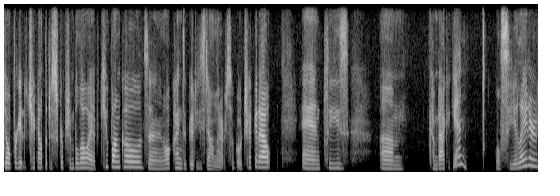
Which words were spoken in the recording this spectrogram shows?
don't forget to check out the description below. I have coupon codes and all kinds of goodies down there. So go check it out and please um, come back again. We'll see you later.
